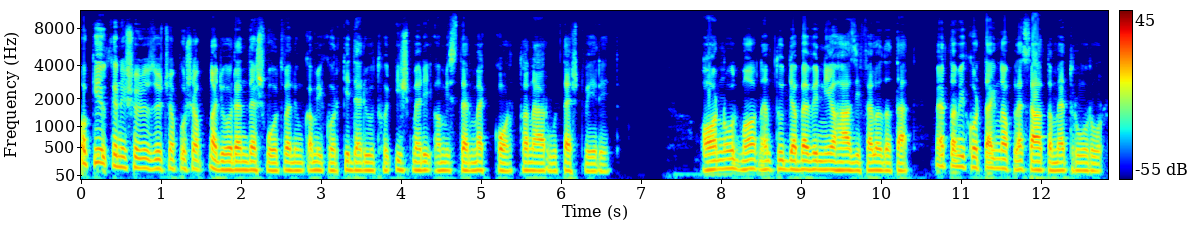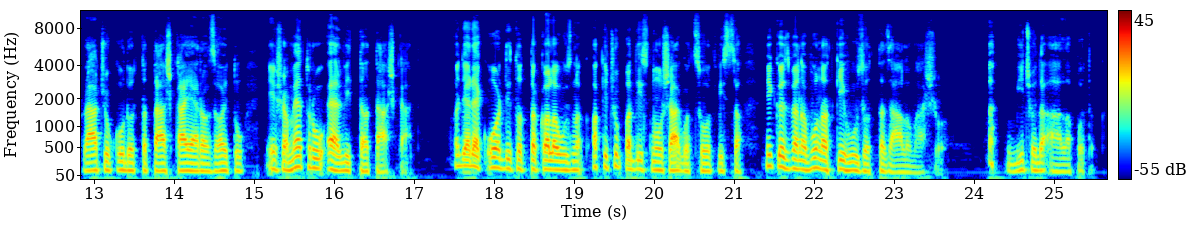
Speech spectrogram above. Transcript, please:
A kilkeni söröző csaposa nagyon rendes volt velünk, amikor kiderült, hogy ismeri a Mr. McCord tanár testvérét. Arnold ma nem tudja bevinni a házi feladatát, mert amikor tegnap leszállt a metróról, rácsukódott a táskájára az ajtó, és a metró elvitte a táskát. A gyerek ordított a kalauznak, aki csupa disznóságot szólt vissza, miközben a vonat kihúzott az állomásról. Micsoda állapotok!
